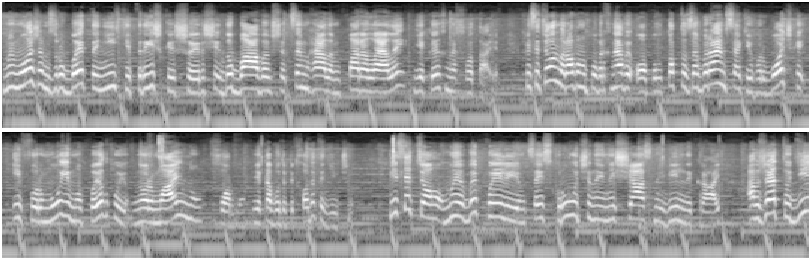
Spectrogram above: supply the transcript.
Ми можемо зробити нігті трішки ширші, додавши цим гелем паралелей, яких не вистачає. Після цього ми робимо поверхневий опол, тобто забираємо всякі горбочки і формуємо пилкою нормальну форму, яка буде підходити дівчині. Після цього ми випилюємо цей скручений нещасний вільний край. А вже тоді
